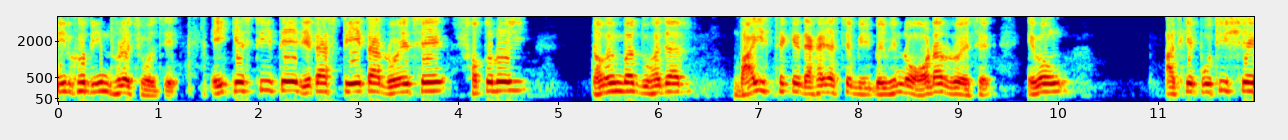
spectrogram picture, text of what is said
দীর্ঘদিন ধরে চলছে। এই কেসটিতে যেটা স্টেট আর রয়েছে, সতেরোই নভেম্বর দু বাইশ থেকে দেখা যাচ্ছে বিভিন্ন অর্ডার রয়েছে এবং আজকে পঁচিশে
